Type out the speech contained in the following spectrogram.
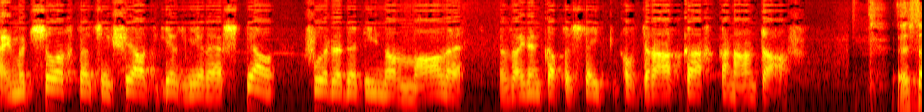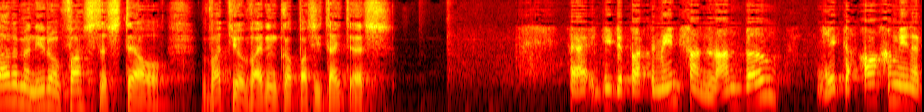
Hy moet sorg dat sy veld eers weer herstel voordat dit die normale veidingkapasiteit of draagkrag kan handhaaf. Is daar 'n manier om vas te stel wat jou veidingkapasiteit is? Uh, die departement van landbou het 'n algemene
